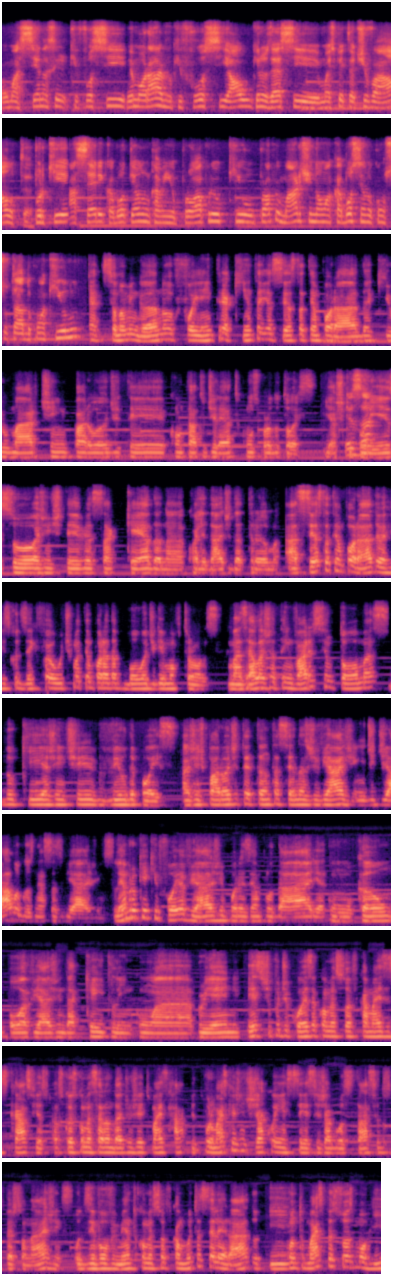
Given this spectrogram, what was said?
uma cena que fosse memorável, que fosse algo que nos desse uma expectativa alta, porque a série acabou tendo um caminho próprio que o próprio Martin não acabou sendo consultado com aquilo. É, se eu não me engano, foi entre a quinta e a sexta temporada que o Martin parou de ter contato direto com os produtores. E acho que Exato. por isso a gente teve essa queda na qualidade da trama. A sexta temporada, eu arrisco dizer que foi a última temporada boa de Game of Thrones, mas ela já tem vários sintomas do que a gente viu depois. A gente parou de ter tantas cenas de viagem e de diálogos nessas viagens. Lembra o que, que foi a viagem, por exemplo, da Arya com o cão ou a viagem da Caitlyn com a Brienne? Esse tipo de coisa começou a ficar mais escasso e as, as coisas começaram a andar de um jeito mais rápido. Por mais que a gente já conhecesse, já gostasse dos personagens, o desenvolvimento começou a ficar muito acelerado e quanto mais pessoas morriam,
